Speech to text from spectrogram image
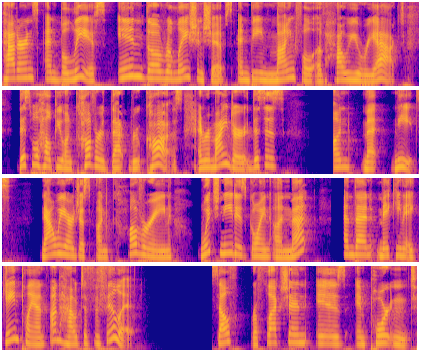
patterns, and beliefs in the relationships and being mindful of how you react. This will help you uncover that root cause. And reminder this is unmet needs. Now we are just uncovering which need is going unmet and then making a game plan on how to fulfill it. Self reflection is important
